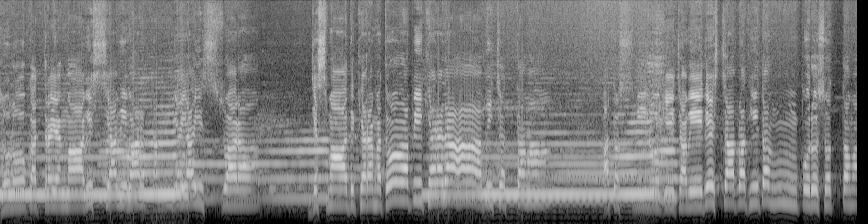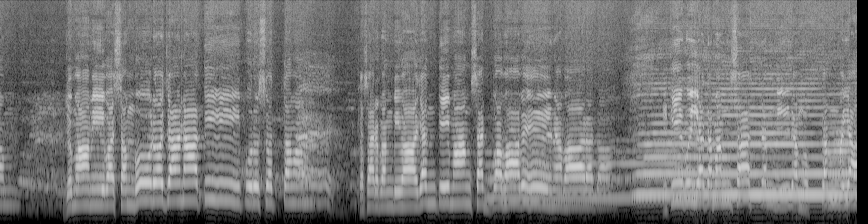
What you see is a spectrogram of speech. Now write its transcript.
जो लोकत्रयम् आविश्य विभर्तं व्यय क्षरमतोऽपि क्षरदापि चोत्तमा। च वेदेश्च प्रथितं पुरुषोत्तमम्। जो मामेव जानाति पुरुषोत्तमं स सर्वं विभाजन्ति माँ भारत। इति गुह्यतमं शास्त्रं नीदमुक्तं मया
